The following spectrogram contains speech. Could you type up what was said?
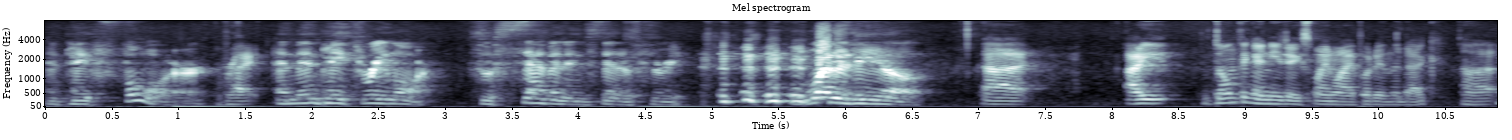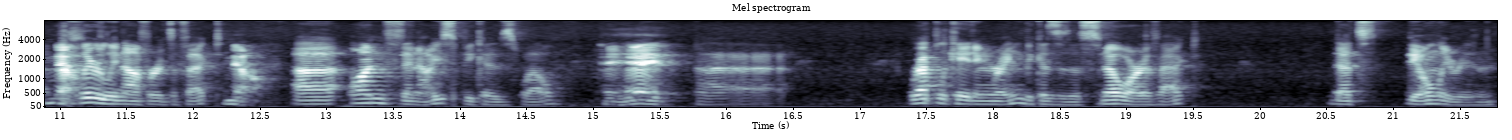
and pay four, Right. and then pay three more. So seven instead of three. what a deal! Uh, I don't think I need to explain why I put it in the deck. Uh, No. Clearly not for its effect. No. Uh, on thin ice because, well, Hey, hey. Uh, replicating ring because it's a snow artifact. That's the only reason.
